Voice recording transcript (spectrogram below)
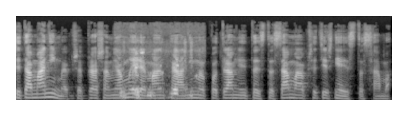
czy tam anime, przepraszam, ja mylę mankę, anime, bo dla mnie to jest to samo, a przecież nie jest to samo.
